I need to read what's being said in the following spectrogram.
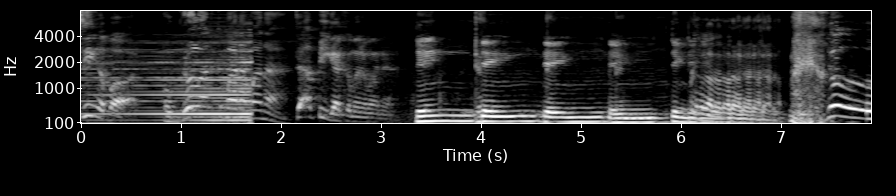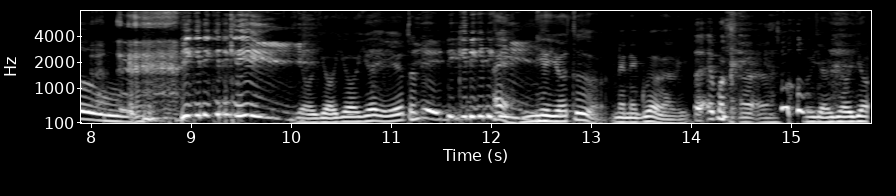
Singapore Obrolan ke mana-mana. Tapi gak ke mana-mana Ding ding ding ding ding ding. Yo, diki diki diki. Yo yo yo yo yo tuh. Iya, diki diki diki. Eh, yo yo tuh nenek gua kali. Eh, Emang Heeh. Oh, yo yo yo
